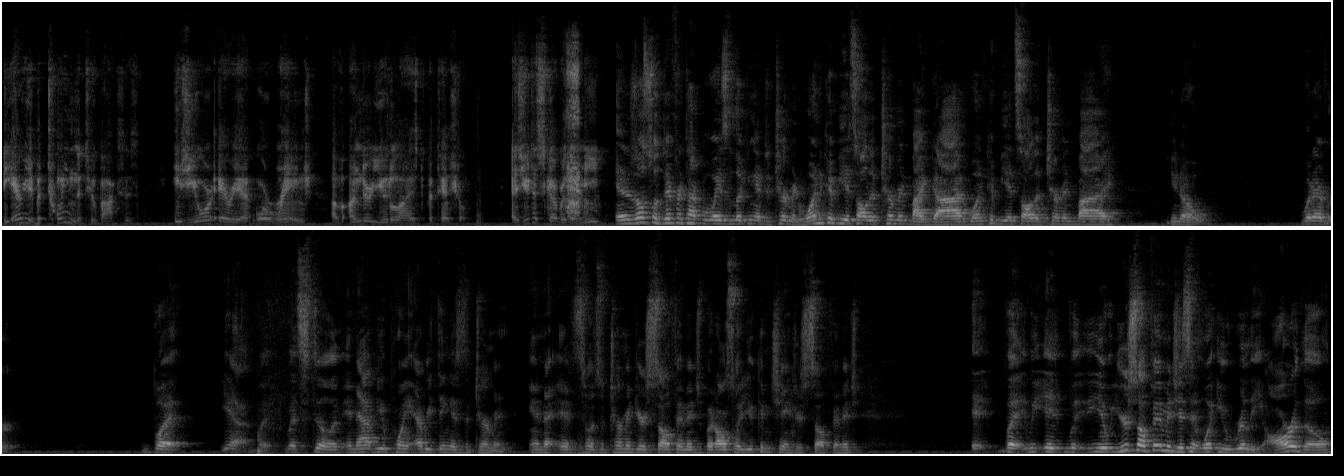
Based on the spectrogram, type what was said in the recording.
The area between the two boxes is your area or range of underutilized potential. As you discover the meaning And there's also different type of ways of looking at determined. One could be it's all determined by God. One could be it's all determined by, you know, whatever. But yeah, but but still, in, in that viewpoint, everything is determined, and it's so it's determined your self image, but also you can change your self image. It, but it, your self image isn't what you really are, though.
